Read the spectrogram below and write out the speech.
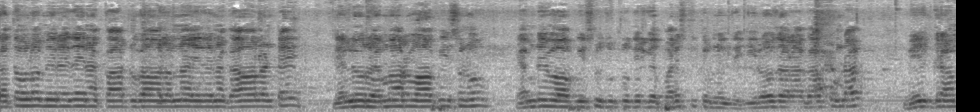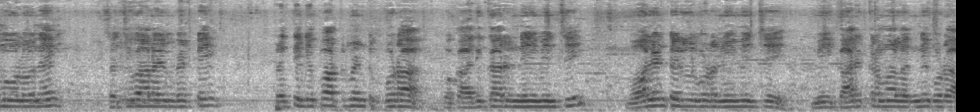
గతంలో మీరు ఏదైనా కార్డు కావాలన్నా ఏదైనా కావాలంటే నెల్లూరు ఎంఆర్ఓ ఆఫీసులు ఎండిఓ ఆఫీసులు చుట్టూ తిరిగే పరిస్థితి ఉంది ఈ రోజు అలా కాకుండా మీ గ్రామంలోనే సచివాలయం పెట్టి ప్రతి డిపార్ట్మెంట్ కూడా ఒక అధికారిని నియమించి వాలంటీర్లు కూడా నియమించి మీ కార్యక్రమాలన్నీ కూడా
